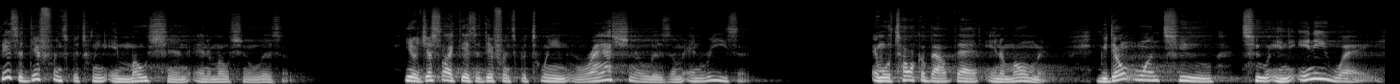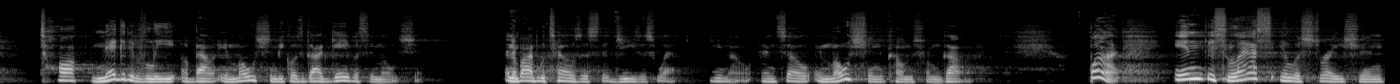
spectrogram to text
There's a difference between emotion and emotionalism. You know, just like there's a difference between rationalism and reason. And we'll talk about that in a moment. We don't want to, to in any way talk negatively about emotion because God gave us emotion. And the Bible tells us that Jesus wept, you know, and so emotion comes from God. But in this last illustration,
